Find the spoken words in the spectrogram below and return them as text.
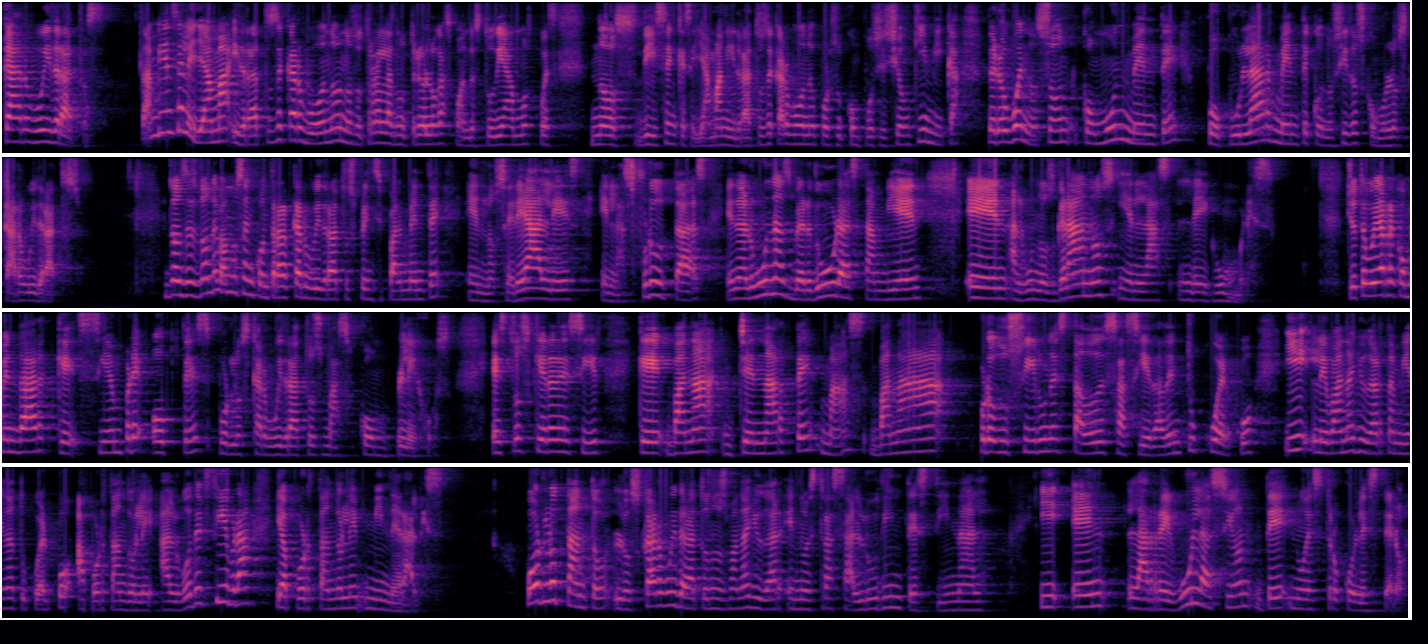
carbohidratos. También se le llama hidratos de carbono. Nosotras las nutriólogas cuando estudiamos pues nos dicen que se llaman hidratos de carbono por su composición química, pero bueno, son comúnmente, popularmente conocidos como los carbohidratos. Entonces, ¿dónde vamos a encontrar carbohidratos principalmente? En los cereales, en las frutas, en algunas verduras también, en algunos granos y en las legumbres. Yo te voy a recomendar que siempre optes por los carbohidratos más complejos. Esto quiere decir que van a llenarte más, van a producir un estado de saciedad en tu cuerpo y le van a ayudar también a tu cuerpo aportándole algo de fibra y aportándole minerales. Por lo tanto, los carbohidratos nos van a ayudar en nuestra salud intestinal y en la regulación de nuestro colesterol.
